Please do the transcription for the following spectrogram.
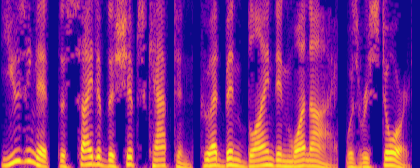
Using it, the sight of the ship's captain, who had been blind in one eye, was restored.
